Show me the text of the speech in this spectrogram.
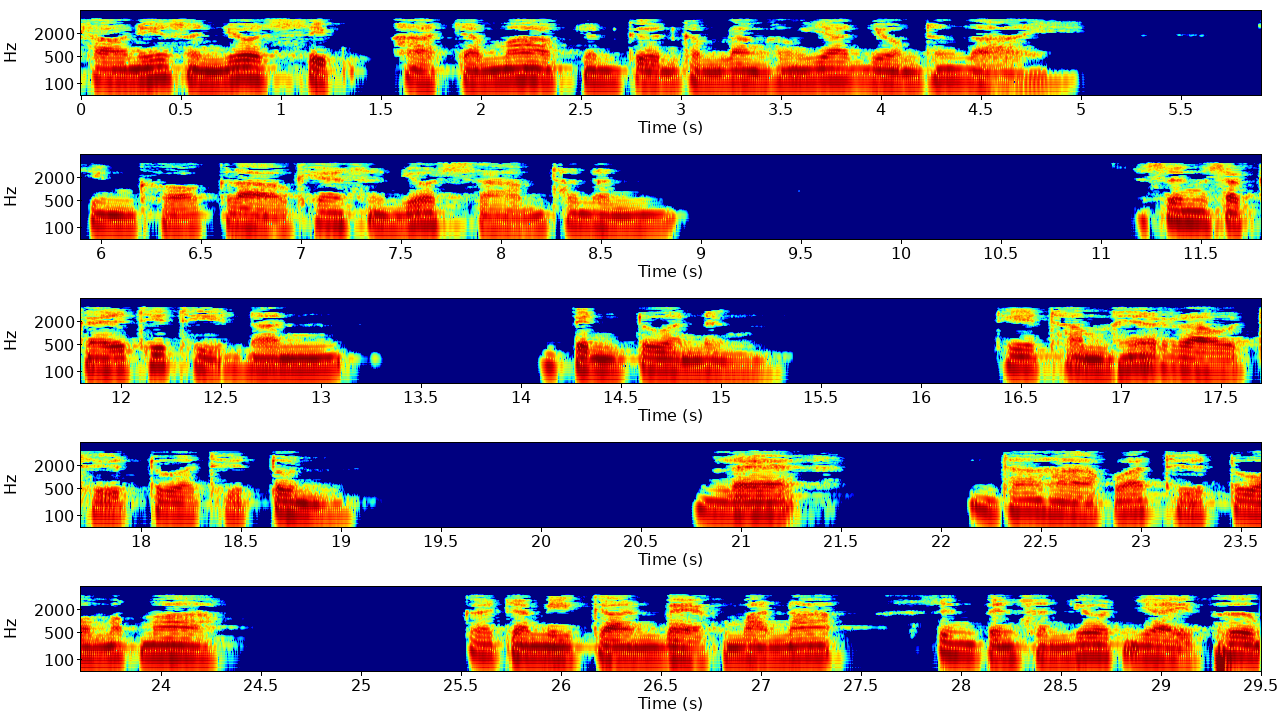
คราวนี้สัญญาสิบอาจจะมากจนเกินกำลังของญาติโยมทั้งหลาย จึงขอกล่าวแค่สัญญาสามเท่านั้น ซึ่งสกายทิฐินั้น เป็นตัวหนึ่ง ที่ทำให้เราถือตัวถือตน และถ้าหากว่าถือตัวมากๆ ก็จะมีการแบกมานะ ซึ่งเป็นสัญญาณใหญ่เพิ่ม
